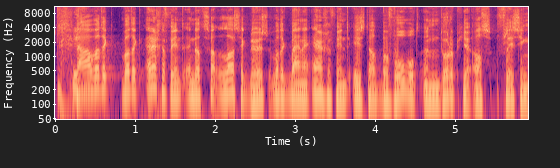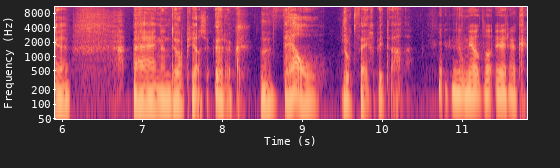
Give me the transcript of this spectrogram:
misschien- Nou, wat ik, wat ik erger vind, en dat las ik dus... wat ik bijna erger vind, is dat bijvoorbeeld een dorpje als Vlissingen... en een dorpje als Urk wel roetveeggebied hadden. noem je ook wel Urk.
